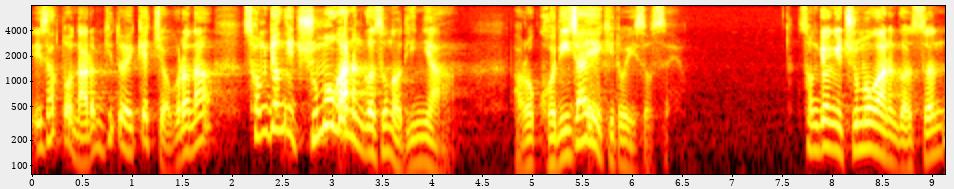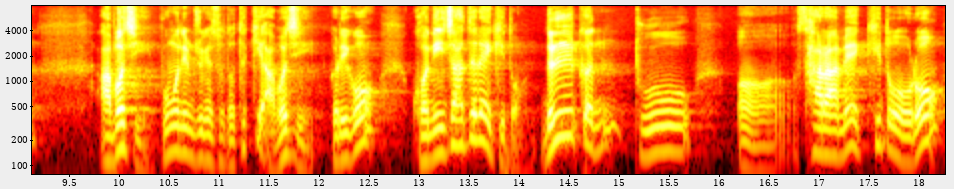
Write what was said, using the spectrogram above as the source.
이삭도 나름 기도했겠죠. 그러나 성경이 주목하는 것은 어디 있냐? 바로 권위자의 기도에 있었어요. 성경이 주목하는 것은 아버지, 부모님 중에서도 특히 아버지, 그리고 권위자들의 기도, 늙은 두 어, 사람의 기도로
